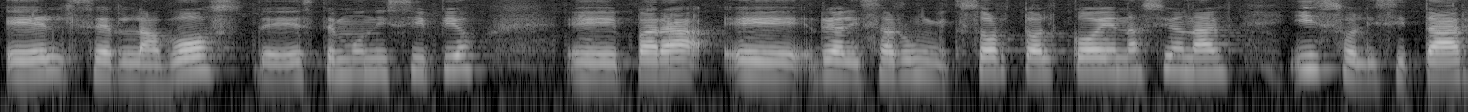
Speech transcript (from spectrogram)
el ser la voz de este municipio eh, para realizar un exhorto al COE nacional y solicitar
